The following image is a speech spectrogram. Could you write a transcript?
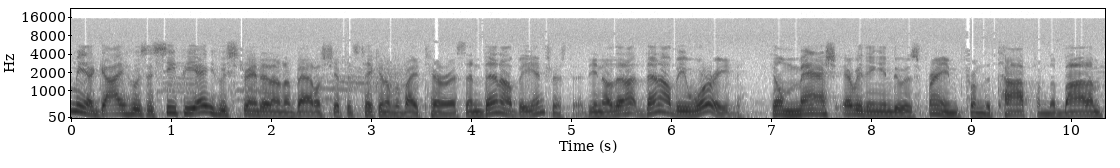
me a guy who's a CPA who's stranded on a battleship that's taken over by terrorists, and then I'll be interested. You know, then, I, then I'll be worried. He'll mash everything into his frame from the top, from the bottom,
